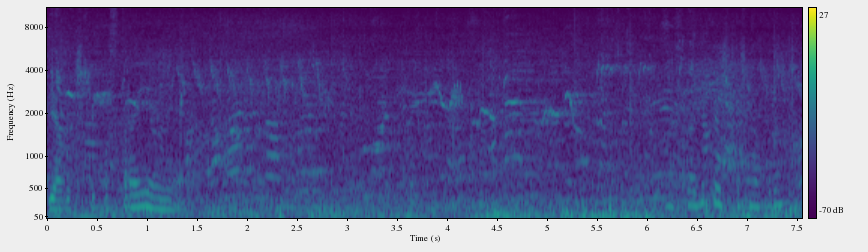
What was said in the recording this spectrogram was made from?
Девочки построение. Ну, сходи, конечно, посмотри.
